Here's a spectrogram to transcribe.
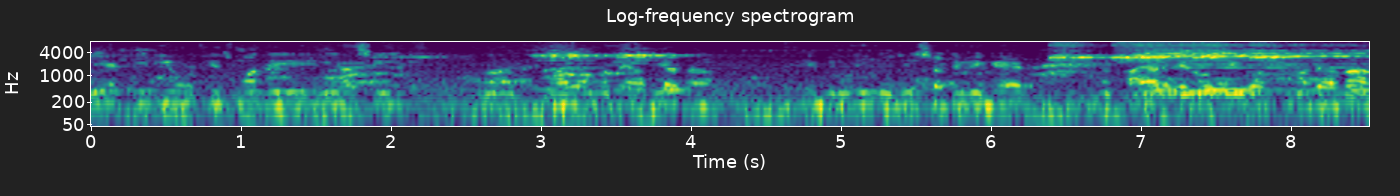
જે ટીડી ઓફિસમાંથી અહીંયા સીલ મારવા માટે આવ્યા હતા એ building U G certificate fire NOC work માટે હતા.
